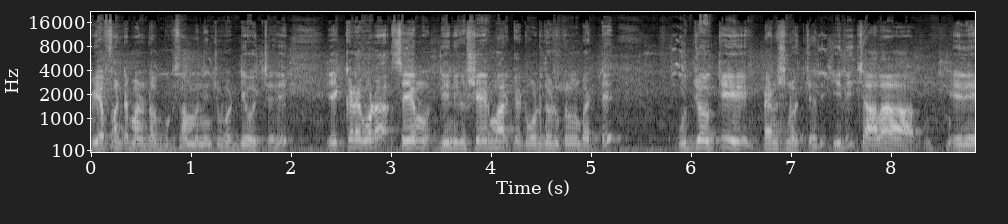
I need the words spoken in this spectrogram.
పిఎఫ్ అంటే మన డబ్బుకి సంబంధించి వడ్డీ వచ్చేది. ఇక్కడ కూడా సేమ్ దీనికి షేర్ మార్కెట్ ఒడిదొడుకులను బట్టి ఉద్యోగికి పెన్షన్ వచ్చేది. ఇది చాలా ఇది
